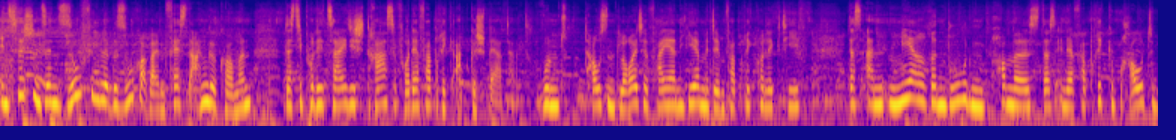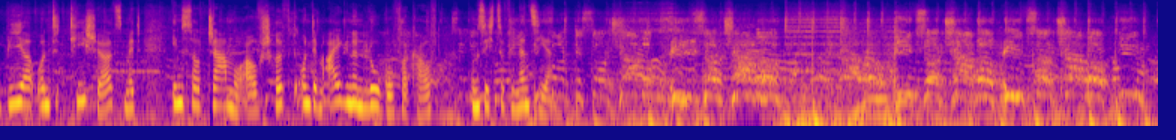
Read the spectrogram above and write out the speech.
Inzwischen sind so viele Besucher beim Fest angekommen, dass die Polizei die Straße vor der Fabrik abgesperrt hat. Rund 1000 Leute feiern hier mit dem Fabrikkollektiv dass an mehreren Buden Pommes, das in der Fabrik gebraute Bier und T-Shirts mit Insorgiamo-Aufschrift und dem eigenen Logo verkauft, um sich zu finanzieren. Insorgiamo! Insorgiamo! Insorgiamo!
